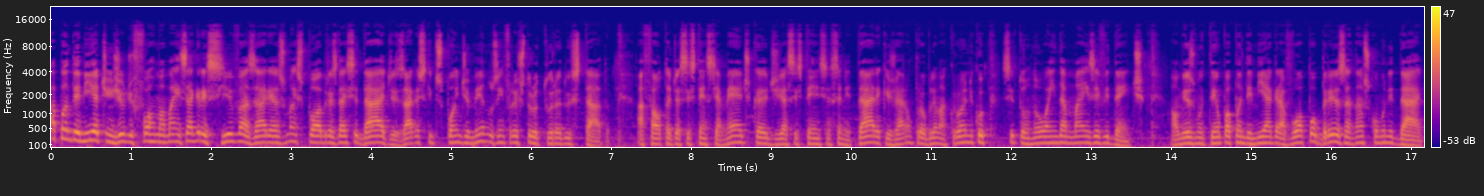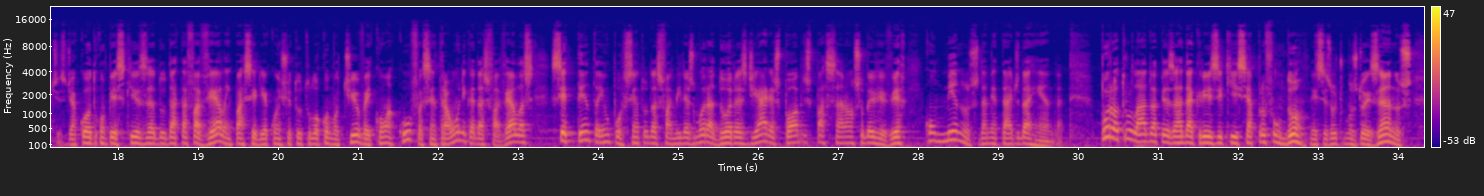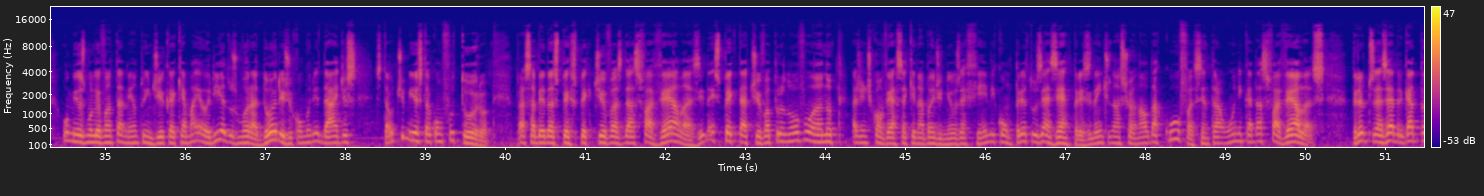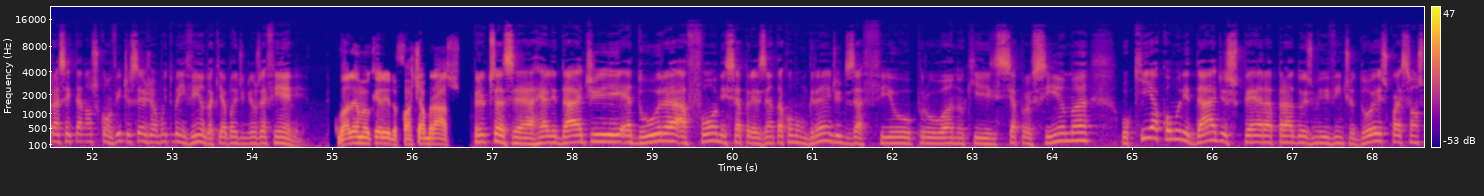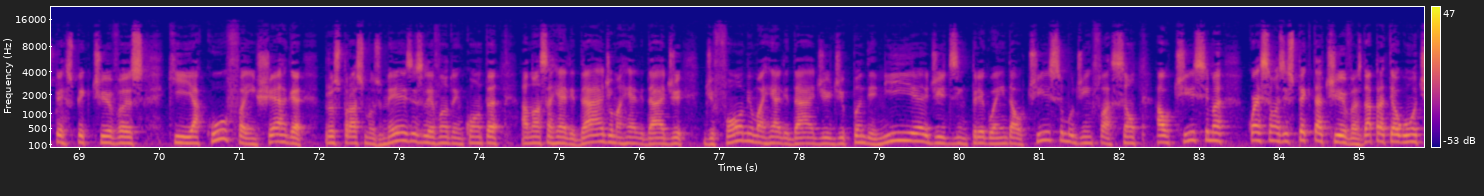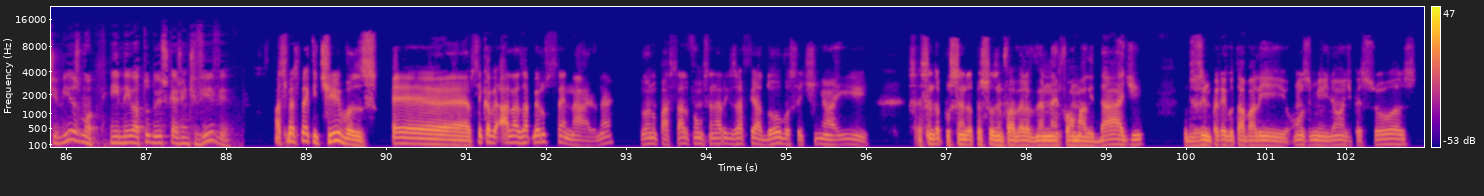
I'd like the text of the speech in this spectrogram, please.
A pandemia atingiu de forma mais agressiva as áreas mais pobres das cidades, áreas que dispõem de menos infraestrutura do Estado. A falta de assistência médica, de assistência sanitária, que já era um problema crônico, se tornou ainda mais evidente. Ao mesmo tempo, a pandemia agravou a pobreza nas comunidades. De acordo com pesquisa do Data Favela, em parceria com o Instituto Locomotiva e com a CUFA, Central Única das Favelas, 71% das famílias moradoras de áreas pobres passaram a sobreviver com menos da metade da renda. Por outro lado, apesar da crise que se aprofundou nesses últimos dois anos, o mesmo levantamento indica que a maioria dos moradores de comunidades está otimista com o futuro. Para saber das perspectivas das favelas e da expectativa para o novo ano, a gente conversa aqui na Band News FM com Preto Zezé, presidente nacional da CUFA, Central Única das Favelas. Preto Zezé, obrigado por aceitar nosso convite. Seja muito bem-vindo aqui à Band News FM. Valeu, meu querido. Forte abraço. Preto Zezé, a realidade é dura, a fome se apresenta como um grande desafio para o ano que se aproxima. O que a comunidade espera para 2022? Quais são as perspectivas que a CUFA enxerga para os próximos meses, levando em conta a nossa realidade, uma realidade de fome, uma realidade de pandemia, de desemprego ainda altíssimo, de inflação altíssima? Quais são as expectativas? Dá para ter algum otimismo em meio a tudo isso que a gente vive? As perspectivas, é, você tem que analisar primeiro o cenário, né? Do ano passado foi um cenário desafiador, você tinha aí 60% das pessoas em favela vivendo na informalidade, o desemprego estava ali 11 milhões de pessoas,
